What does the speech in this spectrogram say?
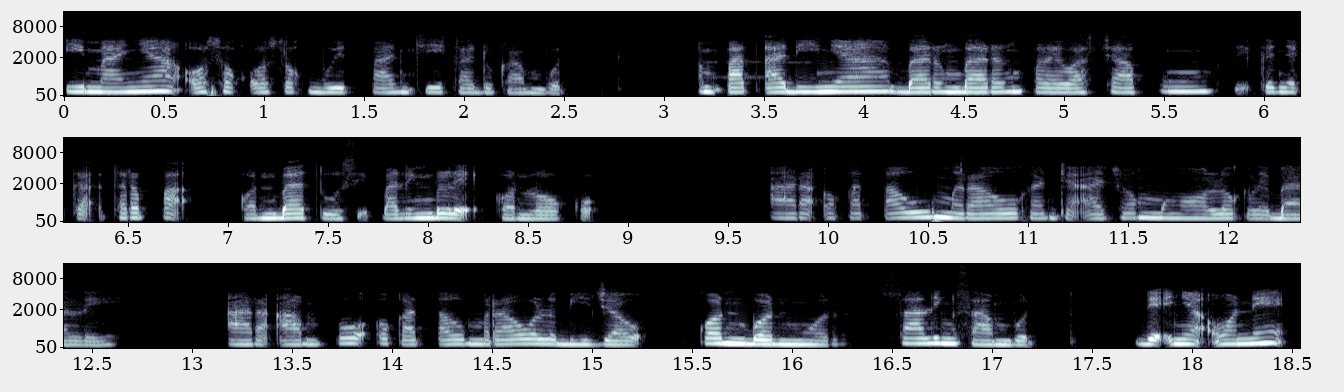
Imanya osok-osok buit panci kadu kambut. Empat adinya bareng-bareng pelewas capung si kenyekak terpak kon batu si paling belek kon loko. Ara okat tahu merau kanca acong mengolok lebale. Ara ampo okat tahu merau lebih jauh kon bonmur, saling sambut. Deknya one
